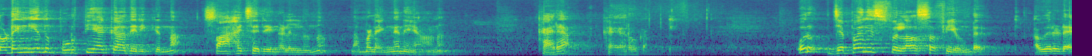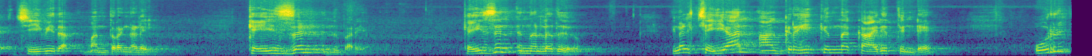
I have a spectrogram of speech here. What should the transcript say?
തുടങ്ങിയത് പൂർത്തിയാക്കാതിരിക്കുന്ന സാഹചര്യങ്ങളിൽ നിന്ന് നമ്മൾ എങ്ങനെയാണ് കര കയറുക? ഒരു ജപ്പാനീസ് ഫിലോസഫിയുണ്ട്. അവരുടെ ജീവിത മന്ത്രങ്ങളിൽ കെയ്സൺ എന്ന് പറയും. കെയ്സൺ എന്നുള്ളത് നിങ്ങൾ ചെയ്യാൻ ആഗ്രഹിക്കുന്ന കാര്യത്തിന്റെ ഒരു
